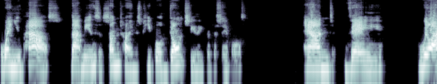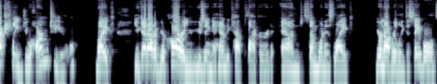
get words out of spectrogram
when you pass, that means that sometimes people don't see that you're disabled, and they will actually do harm to you, like you get out of your car and you're using a handicap placard and someone is like, you're not really disabled,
